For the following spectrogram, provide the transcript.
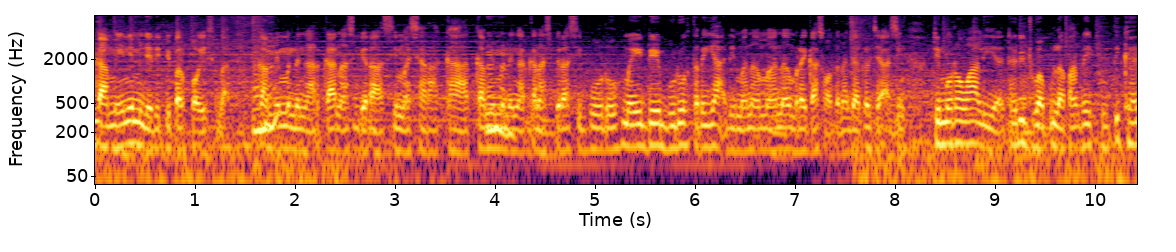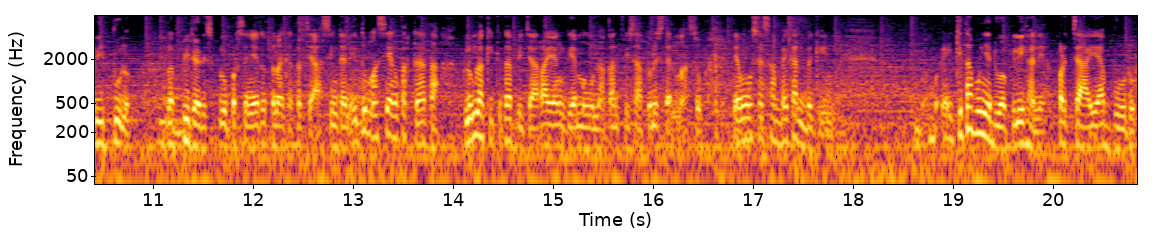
kami ini menjadi people voice mbak. Hmm. Kami mendengarkan aspirasi masyarakat, kami hmm. mendengarkan aspirasi buruh, Mayday buruh teriak di mana-mana mereka soal tenaga kerja asing di Morowali ya dari 28 ribu, 3 ribu loh, lebih dari 10 persennya itu tenaga kerja asing dan itu masih yang terdata. Belum lagi kita bicara yang dia menggunakan visa turis dan masuk. Yang mau saya sampaikan begini, kita punya dua pilihan ya, percaya buruh,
